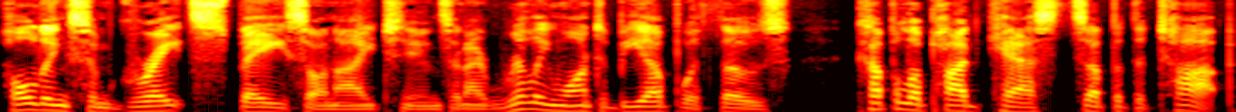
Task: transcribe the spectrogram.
Holding some great space on iTunes and I really want to be up with those couple of podcasts up at the top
